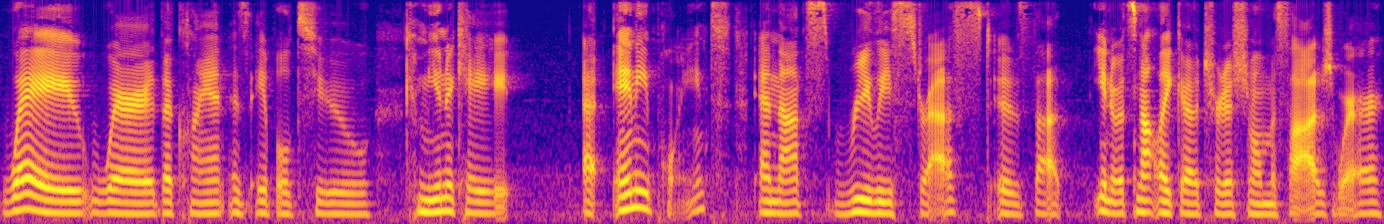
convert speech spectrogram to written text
way where the client is able to communicate at any point. And that's really stressed is that you know it's not like a traditional massage where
